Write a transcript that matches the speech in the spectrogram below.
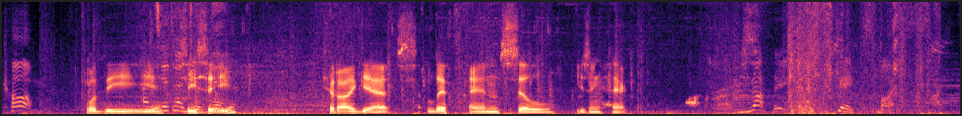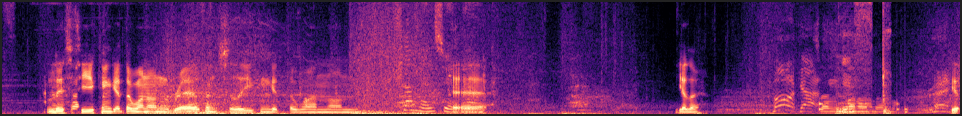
come. For the CC, could I get Lith and Sill using Heck? Lith, you can get the one on red, and Sill, you can get the one on uh, yellow. Yes. Heal,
